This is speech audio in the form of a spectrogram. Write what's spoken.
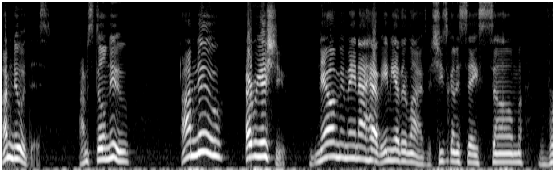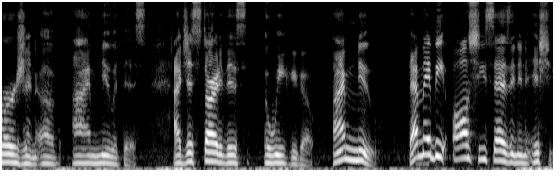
I'm new at this. I'm still new. I'm new every issue. Naomi may not have any other lines, but she's going to say some version of I'm new at this. I just started this a week ago. I'm new. That may be all she says in an issue.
